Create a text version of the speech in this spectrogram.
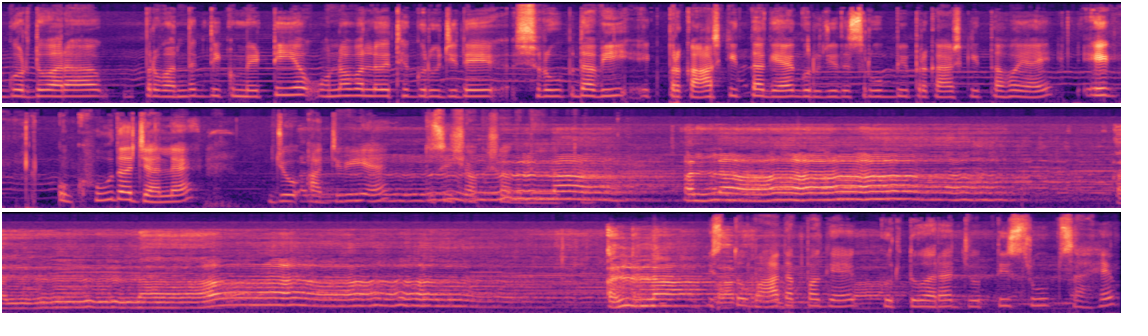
ਗੁਰਦੁਆਰਾ ਪ੍ਰਬੰਧਕ ਦੀ ਕਮੇਟੀ ਹੈ, ਉਹਨਾਂ ਵੱਲੋਂ ਇੱਥੇ ਗੁਰੂ ਜੀ ਦੇ ਸਰੂਪ ਦਾ ਵੀ ਇੱਕ ਪ੍ਰਕਾਸ਼ ਕੀਤਾ ਗਿਆ ਹੈ। ਗੁਰੂ ਜੀ ਦੇ ਸਰੂਪ ਵੀ ਪ੍ਰਕਾਸ਼ ਕੀਤਾ ਹੋਇਆ ਹੈ। ਇਹ ਉਹ ਖੂਹ ਦਾ ਜਲ ਹੈ ਜੋ ਅੱਜ ਵੀ ਹੈ ਤੁਸੀਂ ਛਕ ਸਕਦੇ ਹੋ। ਅੱਲਾ ਅੱਲਾ। ਅੱਲਾ ਇਸ ਤੋਂ ਬਾਅਦ ਆਪਾਂ ਗਏ ਗੁਰਦੁਆਰਾ ਜੋਤੀ ਸਰੂਪ ਸਾਹਿਬ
